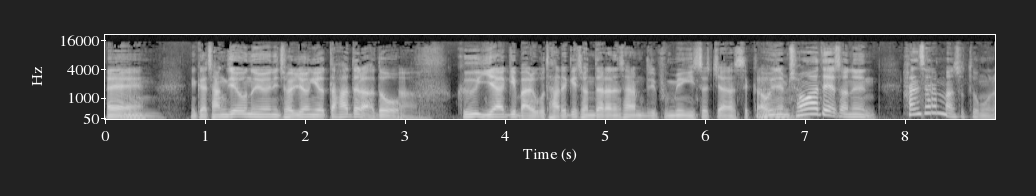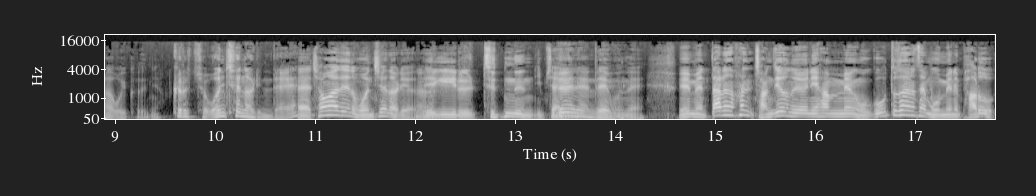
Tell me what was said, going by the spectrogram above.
네. 음. 그러니까 장재원 의원이 전령이었다 하더라도 아. 그 이야기 말고 다르게 전달하는 사람들이 분명히 있었지 않았을까. 음. 왜냐하면 청와대에서는 한 사람만 소통을 하고 있거든요. 그렇죠. 원채널인데. 네, 청와대는 원채널이에요. 어. 얘기를 듣는 입장이기 네네네. 때문에. 왜냐면 다른 한 장재원 의원이 한 명 오고 또 다른 사람 오면은 바로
